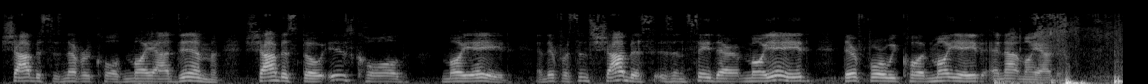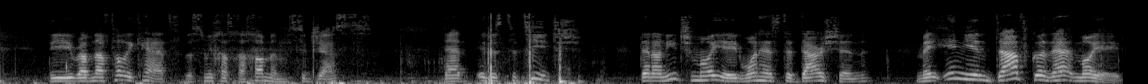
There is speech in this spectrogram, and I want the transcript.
Shabbos is never called Moyadim. Shabbos, though, is called Moyed. And therefore, since Shabbos is in Seder Moyed, therefore we call it Moyed and not Moyadim. The Rav Naftali Katz, the Smichas Chachamim, suggests that it is to teach that on each moyed one has to darshan may inyan dafka that moyed.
